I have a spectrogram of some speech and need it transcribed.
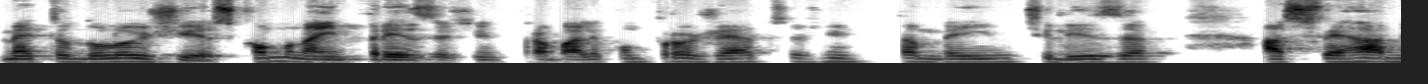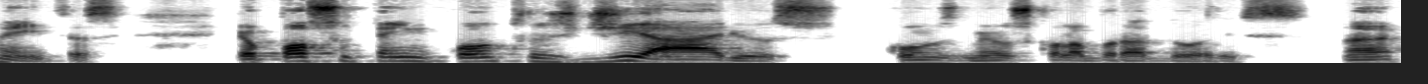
metodologias. Como na empresa a gente trabalha com projetos, a gente também utiliza as ferramentas. Eu posso ter encontros diários com os meus colaboradores, né,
